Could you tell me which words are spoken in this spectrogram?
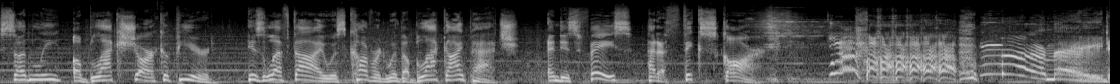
Suddenly, a black shark appeared. His left eye was covered with a black eye patch, and his face had a thick scar. Mermaid!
